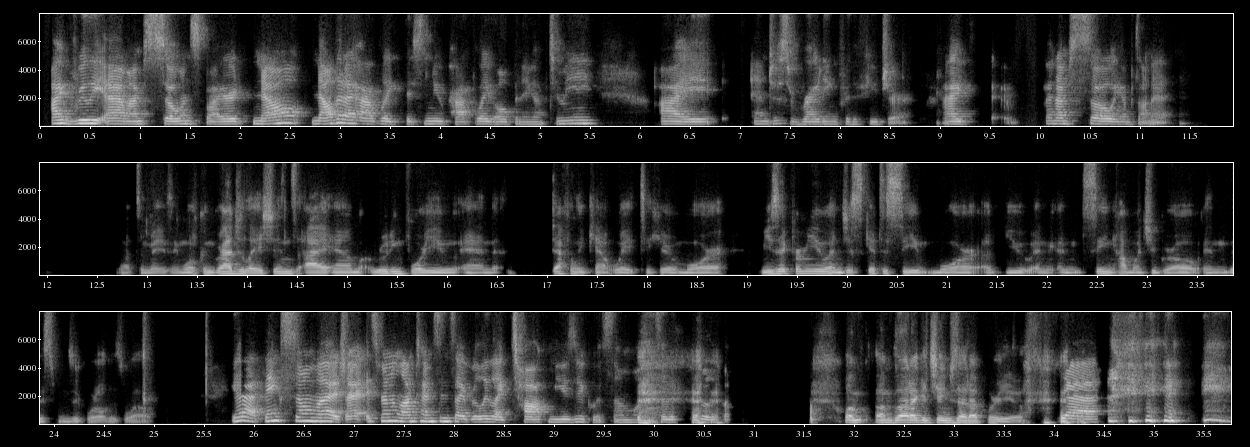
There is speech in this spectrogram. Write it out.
I really am. I'm so inspired now. Now that I have like this new pathway opening up to me, I am just writing for the future. I and I'm so amped on it. That's amazing. Well, congratulations. I am rooting for you and definitely can't wait to hear more music from you and just get to see more of you and, and seeing how much you grow in this music world as well. Yeah, thanks so much. I, it's been a long time since I really like talk music with someone. So this is really fun. well, I'm, I'm glad I could change that up for you. yeah.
